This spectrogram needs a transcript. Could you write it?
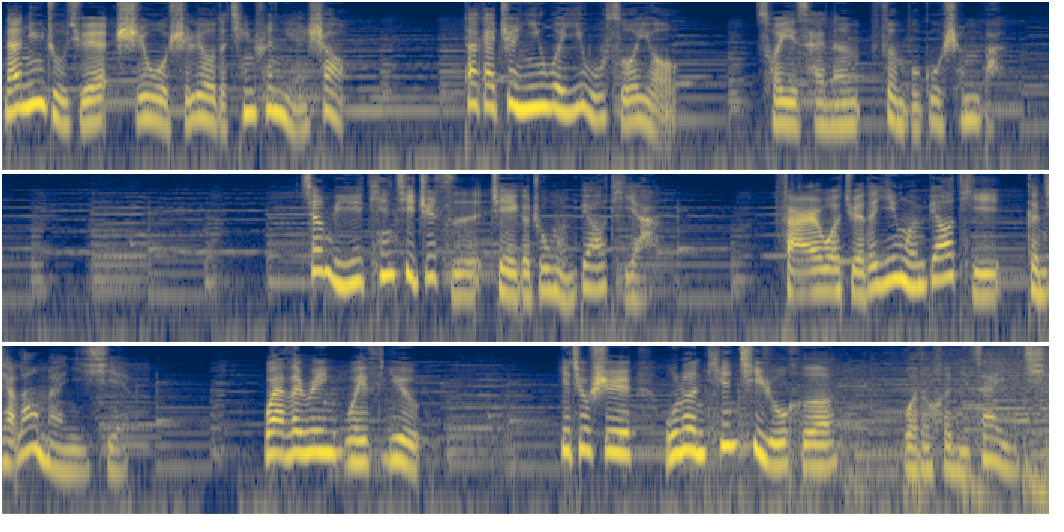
男女主角十五十六的青春年少，大概正因为一无所有，所以才能奋不顾身吧。相比于《天气之子》这个中文标题啊，反而我觉得英文标题更加浪漫一些。Weathering with you，也就是无论天气如何，我都和你在一起。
